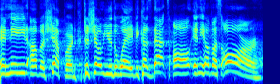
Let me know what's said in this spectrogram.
in need of a shepherd to show you the way, because that's all any of us are.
